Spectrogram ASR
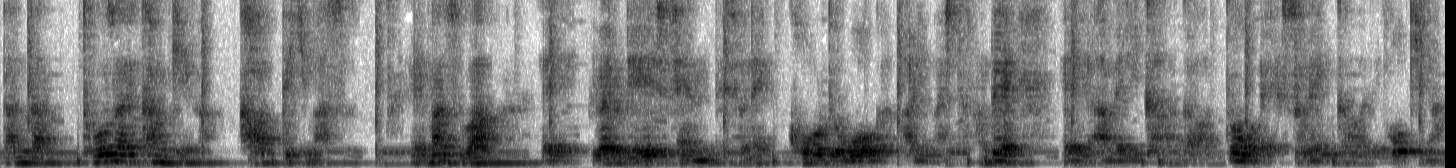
だんだん東西関係が変わってきます。えまずは、えいわゆる冷戦ですよね。コールドウォーがありましたので、えアメリカ側とえソ連側で大きな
